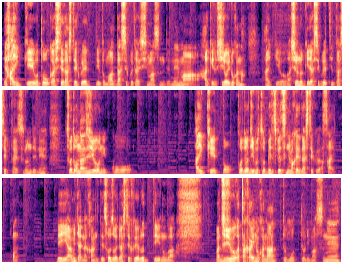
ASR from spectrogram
で背景を透過して出してくれっていうとまあ出してくれたりしますんでね。まあ背景の白色かな。背景を白抜き出してくれって出してくれたりするんでね。それと同じようにこう背景と登場人物を別々に分けて出してください。レイヤーみたいな感じでそれぞれ出してくれるっていうのがまあ、需要が高いのかなって思っておりますね。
